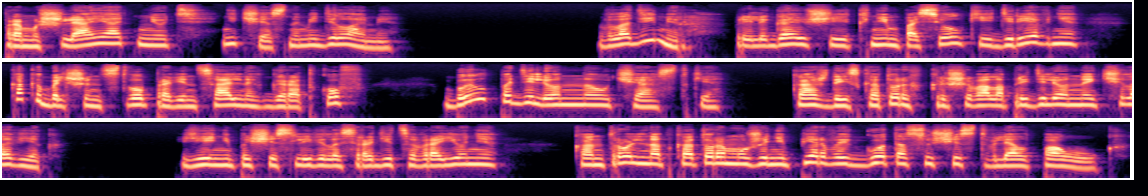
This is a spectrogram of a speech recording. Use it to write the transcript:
промышляя отнюдь нечестными делами. Владимир, прилегающие к ним поселки и деревни, как и большинство провинциальных городков, был поделен на участки – каждый из которых крышевал определенный человек. Ей не посчастливилось родиться в районе, контроль над которым уже не первый год осуществлял паук.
